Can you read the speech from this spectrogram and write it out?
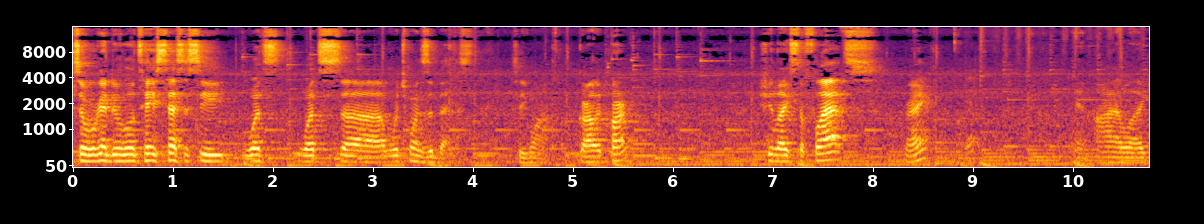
So we're gonna do a little taste test to see what's what's uh, which one's the best. So you want garlic parm? She likes the flats, right? Yep. And I like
